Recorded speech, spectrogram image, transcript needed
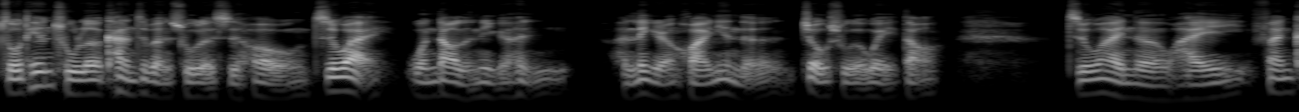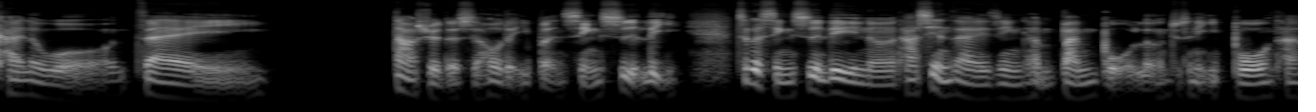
昨天除了看这本书的时候之外，闻到了那个很。很令人怀念的旧书的味道之外呢，我还翻开了我在大学的时候的一本行事历。这个行事历呢，它现在已经很斑驳了，就是你一剥它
